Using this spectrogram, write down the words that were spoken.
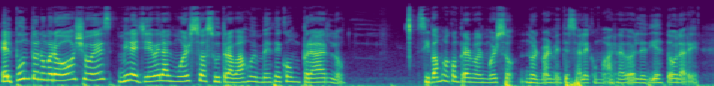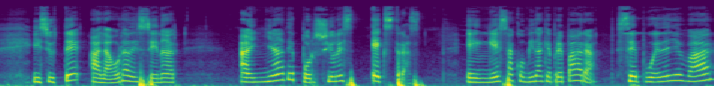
El punto número 8 es, mire, lleve el almuerzo a su trabajo en vez de comprarlo. Si vamos a comprar un almuerzo, normalmente sale como alrededor de 10 dólares. Y si usted a la hora de cenar añade porciones extras en esa comida que prepara, se puede llevar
